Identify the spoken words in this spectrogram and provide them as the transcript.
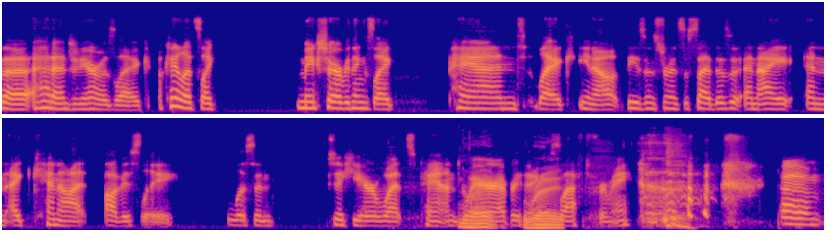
the head engineer was like, "Okay, let's like make sure everything's like panned like you know these instruments aside this and i and i cannot obviously listen to hear what's panned where Right, everything's right. left for me um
